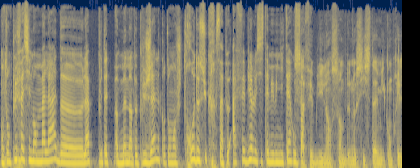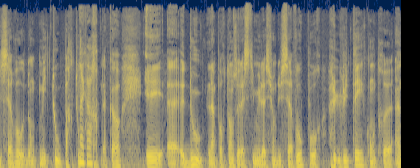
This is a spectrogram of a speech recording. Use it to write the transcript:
On tombe plus facilement malade, euh, là peut-être même un peu plus jeune, quand on mange trop de sucre, ça peut affaiblir le système immunitaire ou ça pas Ça affaiblit l'ensemble de nos systèmes, y compris le cerveau, donc mais tout, partout. D'accord. D'accord. Et euh, d'où l'importance de la stimulation du cerveau pour lutter contre un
